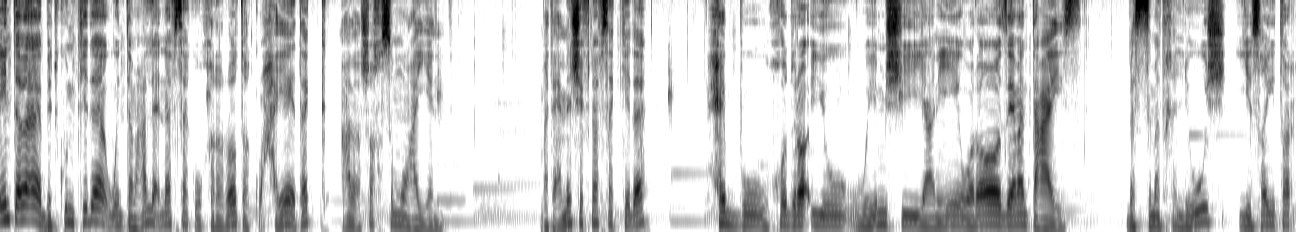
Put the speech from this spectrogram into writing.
أنت بقى بتكون كده وأنت معلق نفسك وقراراتك وحياتك على شخص معين. ما تعملش في نفسك كده. حبه وخد رأيه ويمشي يعني إيه وراه زي ما أنت عايز. بس ما تخليهوش يسيطر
